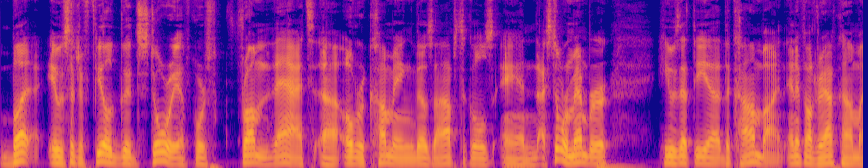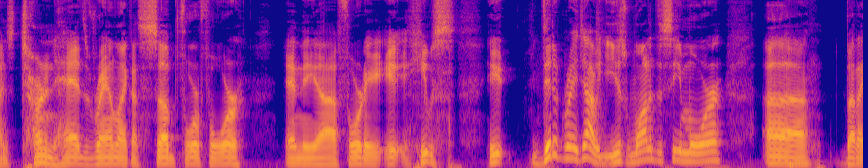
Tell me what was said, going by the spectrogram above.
But it was such a feel good story, of course, from that uh, overcoming those obstacles, and I still remember he was at the uh, the combine, NFL draft combines, turning heads, ran like a sub four four in the uh, forty. It, he was he did a great job. You just wanted to see more, uh, but I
